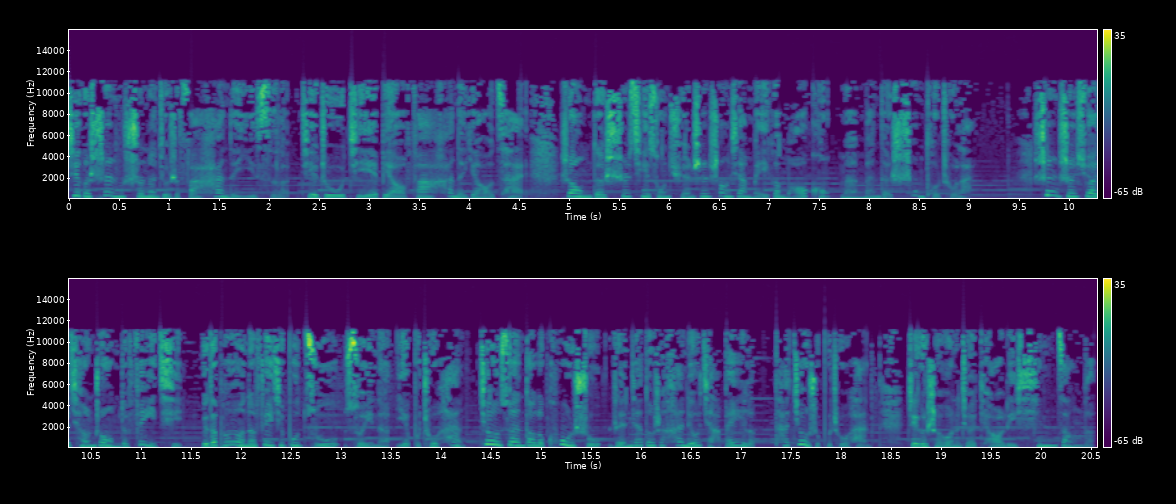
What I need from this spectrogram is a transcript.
这个渗湿呢，就是发汗的意思了。借助解表发汗的药材，让我们的湿气从全身上下每一个毛孔慢慢的渗透出来。肾湿需要强壮我们的肺气，有的朋友呢肺气不足，所以呢也不出汗。就算到了酷暑，人家都是汗流浃背了，他就是不出汗。这个时候呢就要调理心脏了。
